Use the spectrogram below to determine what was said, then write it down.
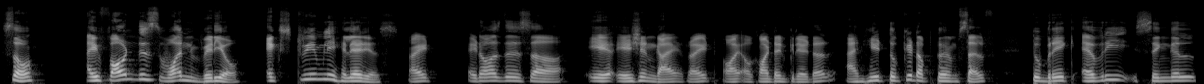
So I found this one video extremely hilarious, right? It was this uh, a- Asian guy, right, or a content creator, and he took it up to himself to break every single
